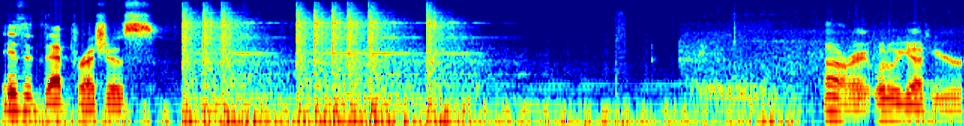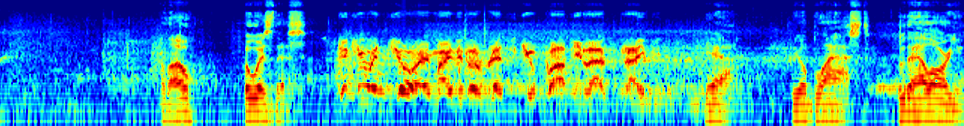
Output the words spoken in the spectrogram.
Isn't that precious? Alright, what do we got here? Hello? Who is this? Did you enjoy my little rescue party last night? Yeah, real blast. Who the hell are you?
